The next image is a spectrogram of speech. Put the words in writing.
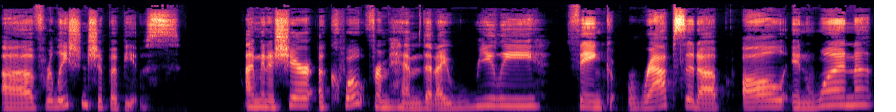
of relationship abuse. I'm going to share a quote from him that I really think wraps it up all in one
